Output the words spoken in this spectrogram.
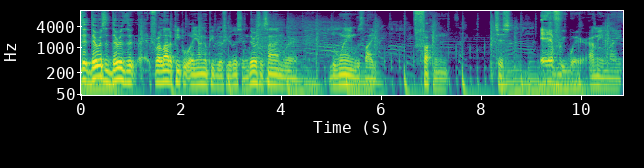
th- there was a, there was a, for a lot of people or younger people, if you're listening, there was a time where Lil Wayne was like fucking just everywhere. I mean, like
